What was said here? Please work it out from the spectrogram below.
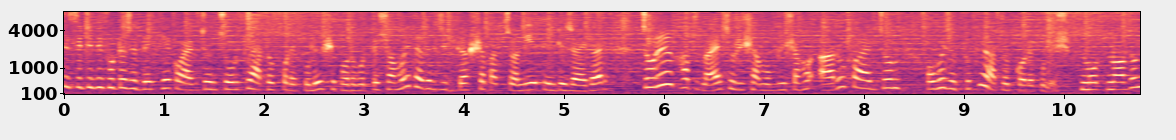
সিসিটিভি ফুটেজ দেখে কয়েকজন চোরকে আটক করে পুলিশ। পরবর্তী সময় তাদের জিজ্ঞাসাবাদ চালিয়ে তিনটি জায়গার চুরির ঘটনায় চুরি সামগ্রী সহ আরও কয়েকজন অভিযুক্তকে আটক করে পুলিশ। মোট নজন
